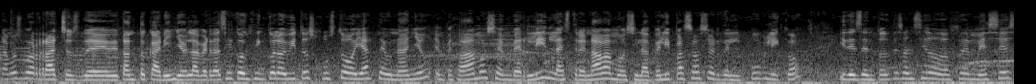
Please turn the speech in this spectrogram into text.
Estamos borrachos de, tanto cariño. La verdad es que con Cinco Lobitos justo hoy hace un año empezábamos en Berlín, la estrenábamos y la peli pasó a ser del público y desde entonces han sido 12 meses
